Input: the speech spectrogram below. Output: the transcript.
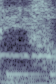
FIFA.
